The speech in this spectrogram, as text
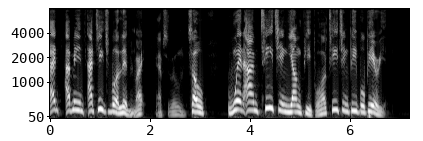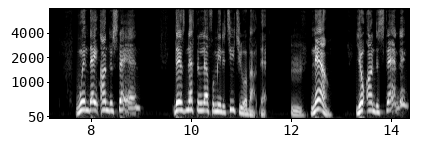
I, I mean, I teach for a living, right? Absolutely. So when I'm teaching young people or teaching people, period, when they understand, there's nothing left for me to teach you about that. Mm. Now, your understanding,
